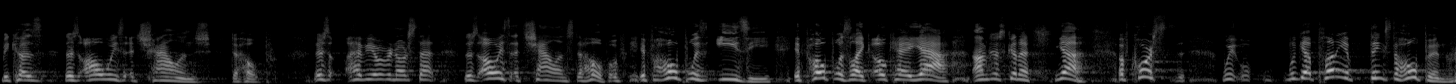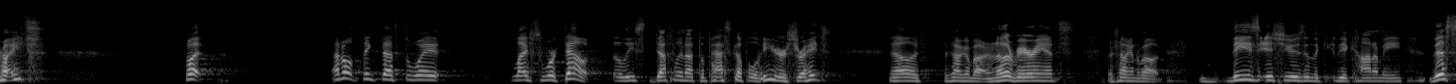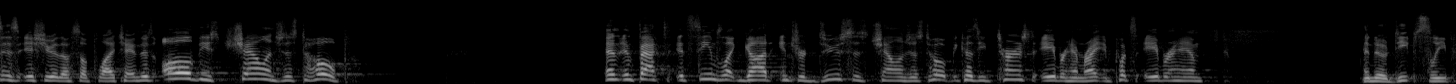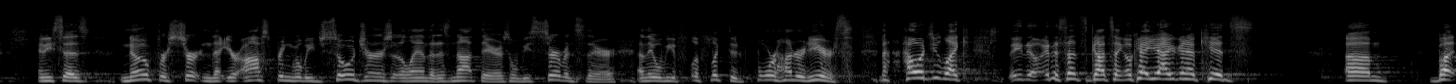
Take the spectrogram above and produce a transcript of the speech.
Because there's always a challenge to hope. There's, have you ever noticed that? There's always a challenge to hope. If, if hope was easy, if hope was like, okay, yeah, I'm just gonna, yeah, of course, we, we've got plenty of things to hope in, right? But I don't think that's the way life's worked out, at least definitely not the past couple of years, right? You know, they're talking about another variant. They're talking about these issues in the, the economy. This is issue of the supply chain. There's all these challenges to hope. And in fact, it seems like God introduces challenges to hope because he turns to Abraham, right? He puts Abraham into a deep sleep, and he says, Know for certain that your offspring will be sojourners in a land that is not theirs, will be servants there, and they will be afflicted 400 years. Now, how would you like, you know, in a sense, God saying, Okay, yeah, you're going to have kids, um, but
